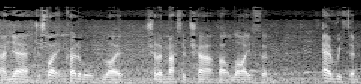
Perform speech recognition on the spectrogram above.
And yeah, just like incredible. Like, just had a massive chat about life and everything,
